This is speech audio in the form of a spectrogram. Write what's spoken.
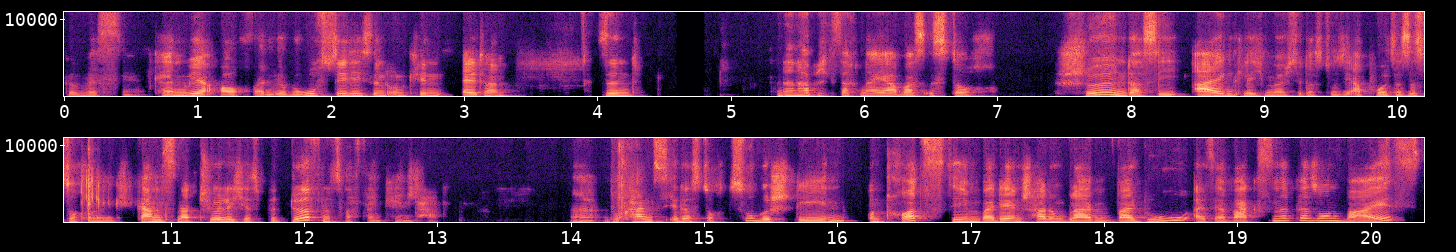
Gewissen. Kennen wir auch, wenn wir berufstätig sind und kind, Eltern sind. Und dann habe ich gesagt, naja, aber es ist doch schön, dass sie eigentlich möchte, dass du sie abholst. Das ist doch ein ganz natürliches Bedürfnis, was dein Kind hat. Du kannst ihr das doch zugestehen und trotzdem bei der Entscheidung bleiben, weil du als erwachsene Person weißt,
